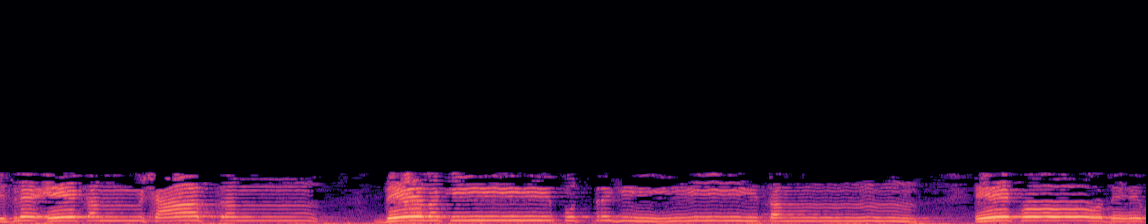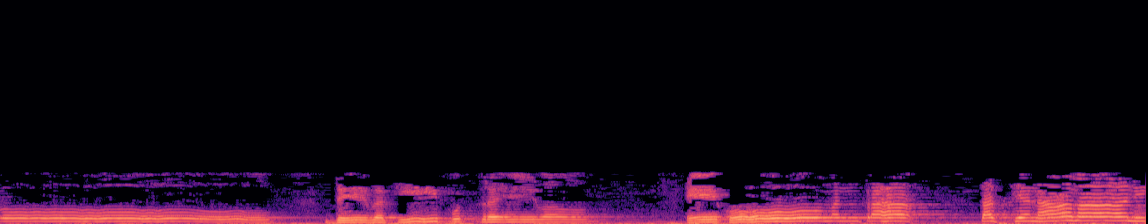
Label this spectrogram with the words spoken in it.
इसलिए एकम शास्त्रम देवकी पुत्र गीतम, एको देवो। देवकी पुत्र एको मंत्र तस्य नामानि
